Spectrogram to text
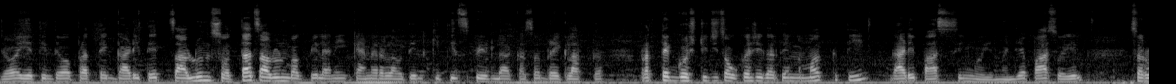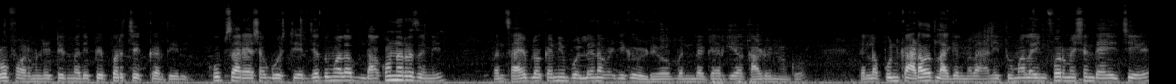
जेव्हा येतील तेव्हा प्रत्येक गाडी ते चालून स्वतः चालून बघतील आणि कॅमेरा लावतील किती स्पीडला कसं ब्रेक लागतं. प्रत्येक गोष्टीची चौकशी करतील मग ती गाडी पासिंग होईल. म्हणजे पास होईल. सर्व फॉर्मॅलिटीजमध्ये पेपर चेक करतील. खूप साऱ्या अशा गोष्टी आहेत ज्या तुम्हाला दाखवणारच आहे मी. पण साहेब लोकांनी बोलले ना पाहिजे की व्हिडिओ बंद कर किंवा काढू नको. तर लपून काढावंच लागेल मला. आणि तुम्हाला इन्फॉर्मेशन द्यायची आहे.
